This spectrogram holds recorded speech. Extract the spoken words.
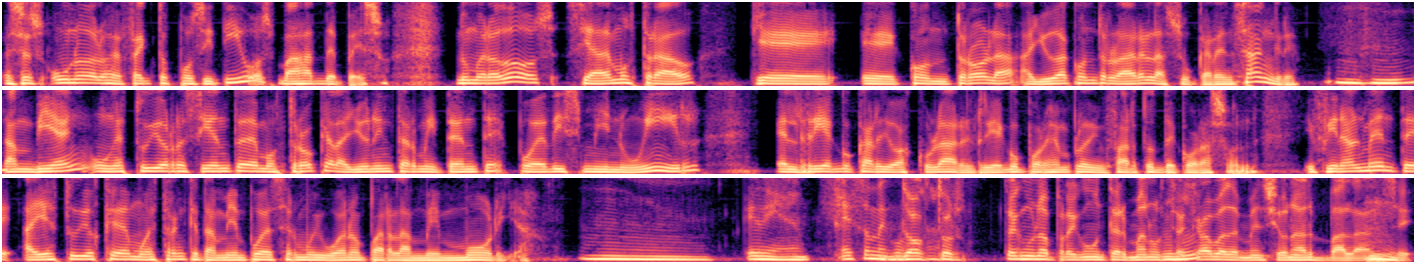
Eso es uno de los efectos positivos, bajas de peso. Número dos, se ha demostrado que eh, controla, ayuda a controlar el azúcar en sangre. También un estudio reciente demostró que el ayuno intermitente puede disminuir el riesgo cardiovascular, el riesgo, por ejemplo, de infartos de corazón. Y finalmente, hay estudios que demuestran que también puede ser muy bueno para la memoria. Mm, qué bien, eso me gusta. Doctor, tengo una pregunta, hermano. Usted acaba de mencionar balance,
